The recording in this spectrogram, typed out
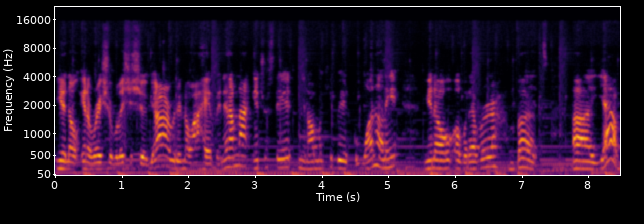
you know interracial relationship? Y'all already know i haven't and i'm not interested you know i'm gonna keep it 100 you know or whatever but uh yeah.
